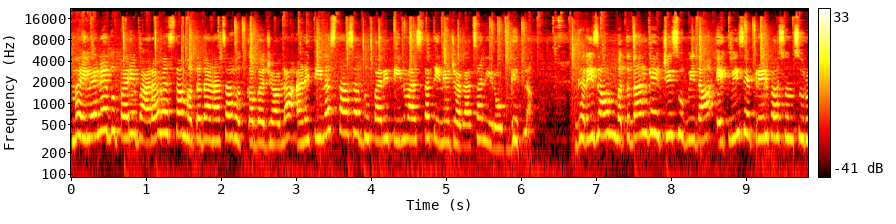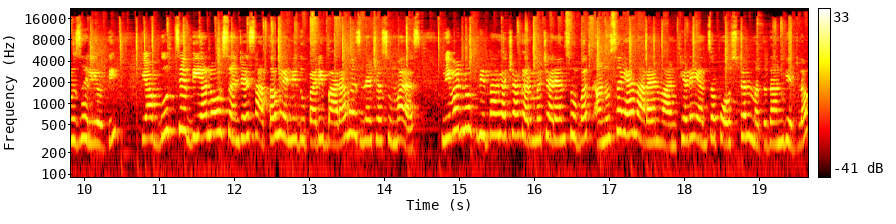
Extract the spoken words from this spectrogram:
महिलेने दुपारी बारा वाजता मतदानाचा हक्क बजावला आणि तीनच तासात दुपारी तीन वाजता तिने जगाचा निरोप घेतला. घरी जाऊन मतदान घ्यायची सुविधा एकवीस एप्रिलपासून सुरू झाली होती. या बूथचे बीएलओ संजय सातव यांनी दुपारी बारा वाजण्याच्या सुमारास निवडणूक विभागाच्या कर्मचाऱ्यांसोबत अनुसया नारायण वानखेडे यांचं पोस्टल मतदान घेतलं.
